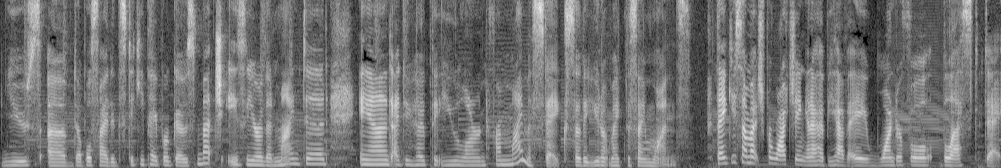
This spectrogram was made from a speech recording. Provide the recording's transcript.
use of double-sided sticky paper goes much easier than mine did. And I do hope that you learned from my mistakes so that you don't make the same ones. Thank you so much for watching, and I hope you have a wonderful, blessed day.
